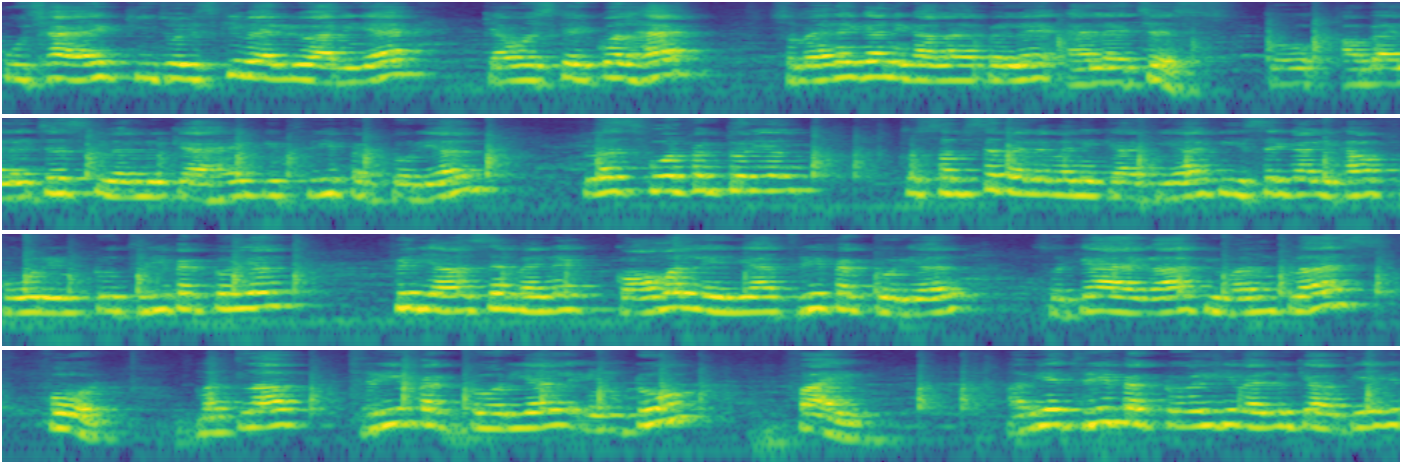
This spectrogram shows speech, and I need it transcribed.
पूछा है कि जो इसकी वैल्यू आ रही है क्या वो इसके इक्वल है? सो so, मैंने क्या निकाला है पहले? एल एच एस तो अब एस की वैल्यू क्या है कि three factorial plus four factorial तो सबसे पहले मैंने क्या किया कि इसे क्या लिखा? फोर इंटू थ्री फैक्टोरियल फिर यहाँ से मैंने कॉमन ले लिया थ्री फैक्टोरियल सो क्या आएगा कि वन प्लस फोर मतलब थ्री फैक्टोरियल इंटू फाइव अब ये थ्री फैक्टोरियल की वैल्यू क्या होती है कि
